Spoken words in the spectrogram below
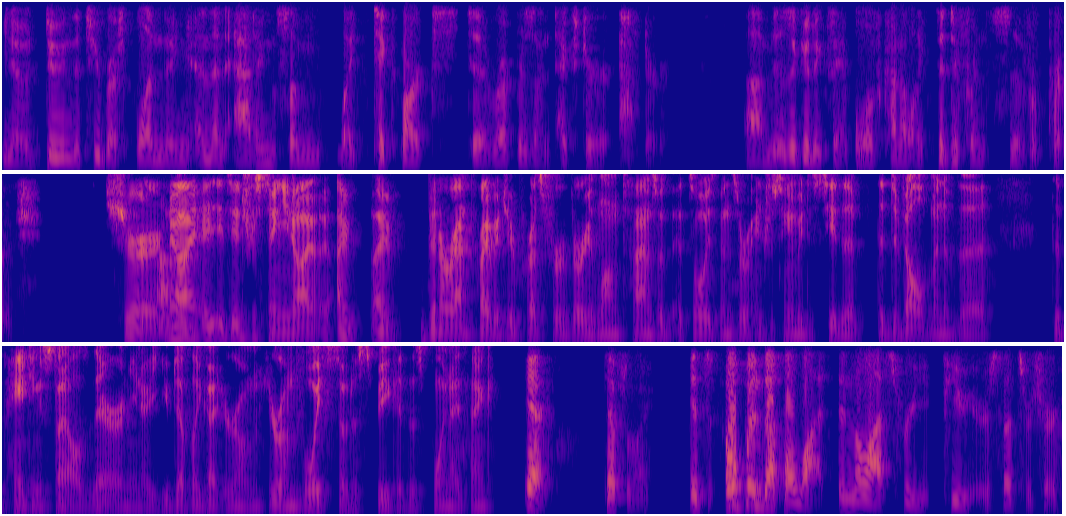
you know doing the two brush blending and then adding some like tick marks to represent texture after um, is a good example of kind of like the difference of approach. Sure. Um, no, it's interesting. You know, I, have I've been around Privateer Press for a very long time, so it's always been sort of interesting to me to see the, the development of the the painting styles there. And you know, you've definitely got your own your own voice, so to speak, at this point. I think. Yeah, definitely. It's opened up a lot in the last few years. That's for sure.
